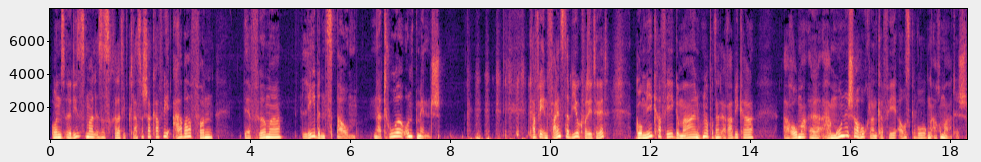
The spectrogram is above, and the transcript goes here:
Und äh, dieses Mal ist es relativ klassischer Kaffee, aber von der Firma Lebensbaum. Natur und Mensch. Kaffee in feinster Bioqualität. Gourmet-Kaffee, gemahlen, 100% Arabica. Aroma, äh, harmonischer Hochlandkaffee, ausgewogen aromatisch.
